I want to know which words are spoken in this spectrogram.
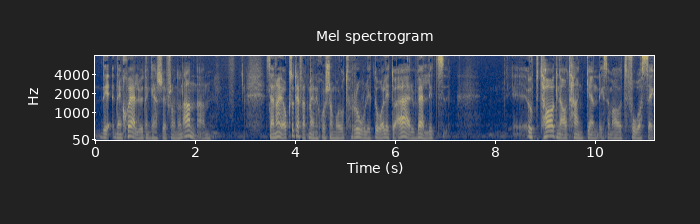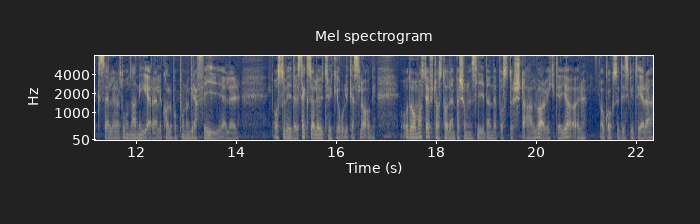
det, den själv, utan kanske från någon annan. Sen har jag också träffat människor som mår otroligt dåligt och är väldigt upptagna av tanken liksom, av att få sex eller att onanera eller kolla på pornografi eller och så vidare. Sexuella uttryck i olika slag. Och då måste jag förstås ta den personens lidande på största allvar, vilket jag gör. Och också diskutera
